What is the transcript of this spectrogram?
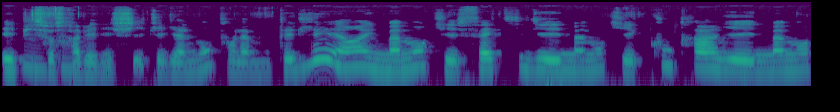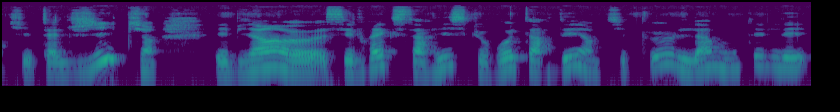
et puis ce mhm. sera bénéfique également pour la montée de lait. Hein. Une maman qui est fatiguée, une maman qui est contrariée, une maman qui est algique, eh bien euh, c'est vrai que ça risque de retarder un petit peu la montée de lait.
